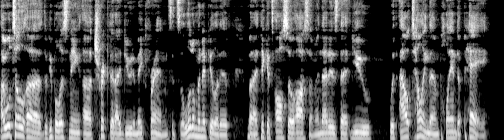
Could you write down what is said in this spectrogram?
I will tell uh, the people listening a trick that I do to make friends. It's a little manipulative, but I think it's also awesome. And that is that you, without telling them, plan to pay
